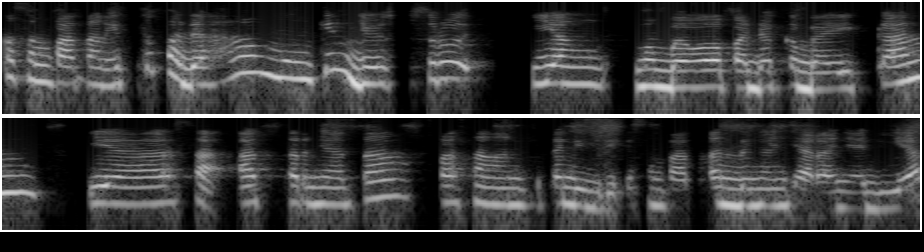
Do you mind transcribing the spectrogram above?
kesempatan itu padahal mungkin justru yang membawa pada kebaikan ya saat ternyata pasangan kita diberi kesempatan dengan caranya dia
